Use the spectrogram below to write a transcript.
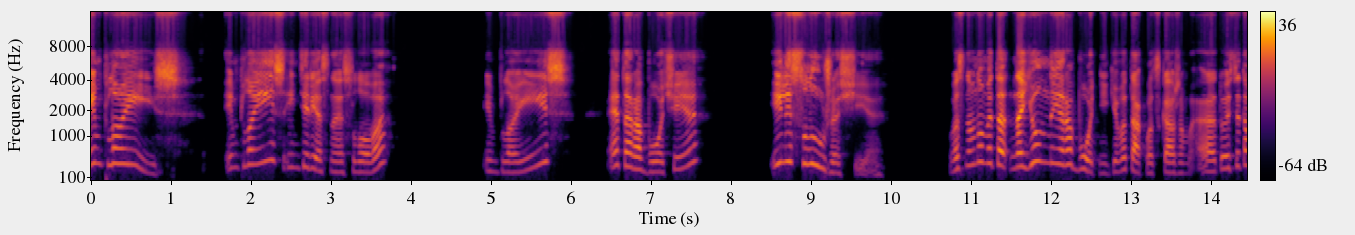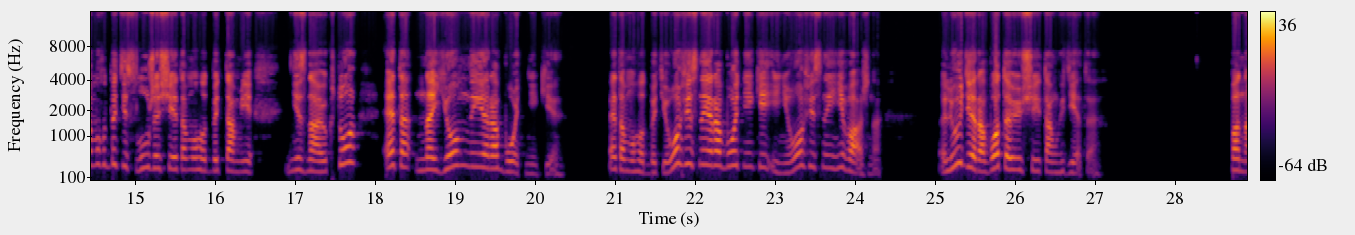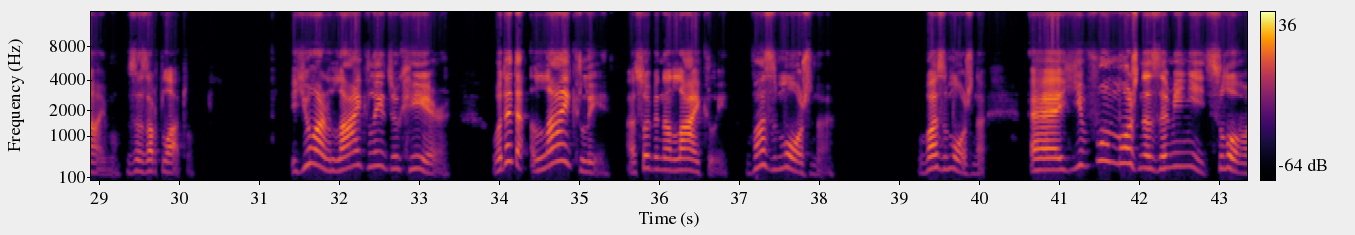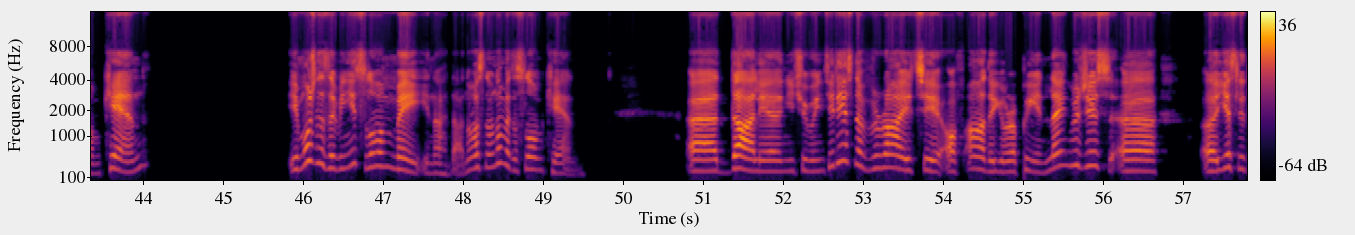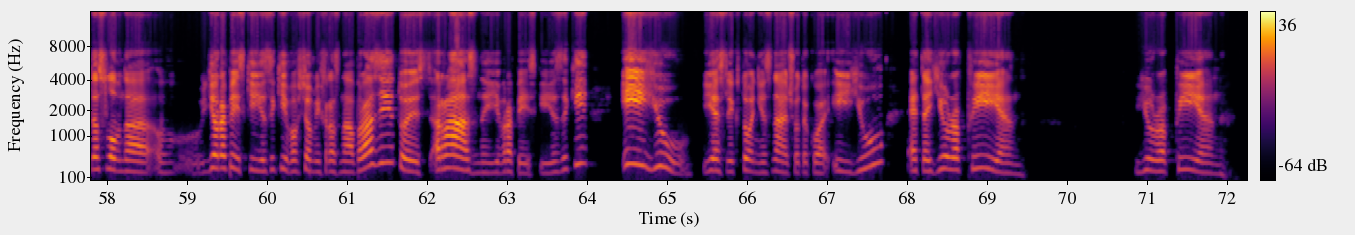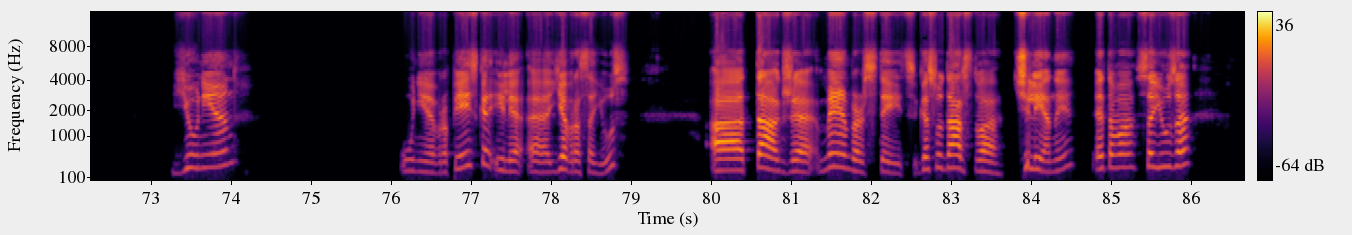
Employees. Employees – интересное слово. Employees – это рабочие или служащие. В основном это наемные работники, вот так вот скажем. Э, то есть это могут быть и служащие, это могут быть там и не знаю кто. Это наемные работники. Это могут быть и офисные работники, и не офисные, неважно люди, работающие там где-то по найму за зарплату. You are likely to hear. Вот это likely, особенно likely, возможно. Возможно. Э, его можно заменить словом can, и можно заменить словом may иногда, но в основном это словом can. Э, далее ничего интересного. Variety of other European languages. Э, э, если дословно европейские языки во всем их разнообразии, то есть разные европейские языки. EU, если кто не знает, что такое EU, это European, European Union, Уния Европейская или э, Евросоюз а также member states, государства-члены этого союза,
